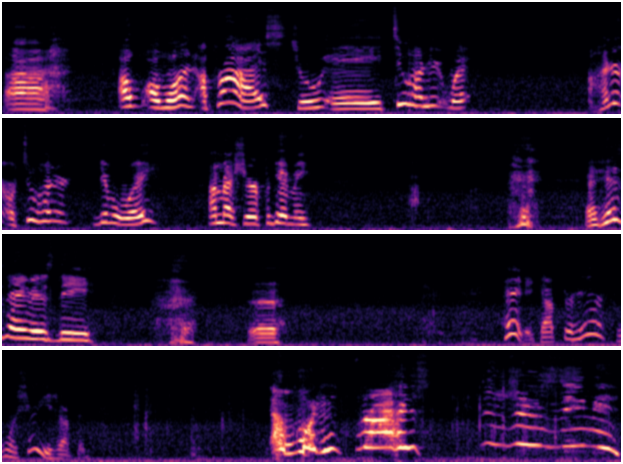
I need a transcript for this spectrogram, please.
Uh, I, I won a prize through a 200 100 or 200 giveaway. I'm not sure. Forgive me. and his name is the uh, helicopter here. I want to show you something. I won his prize. Did you see me?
